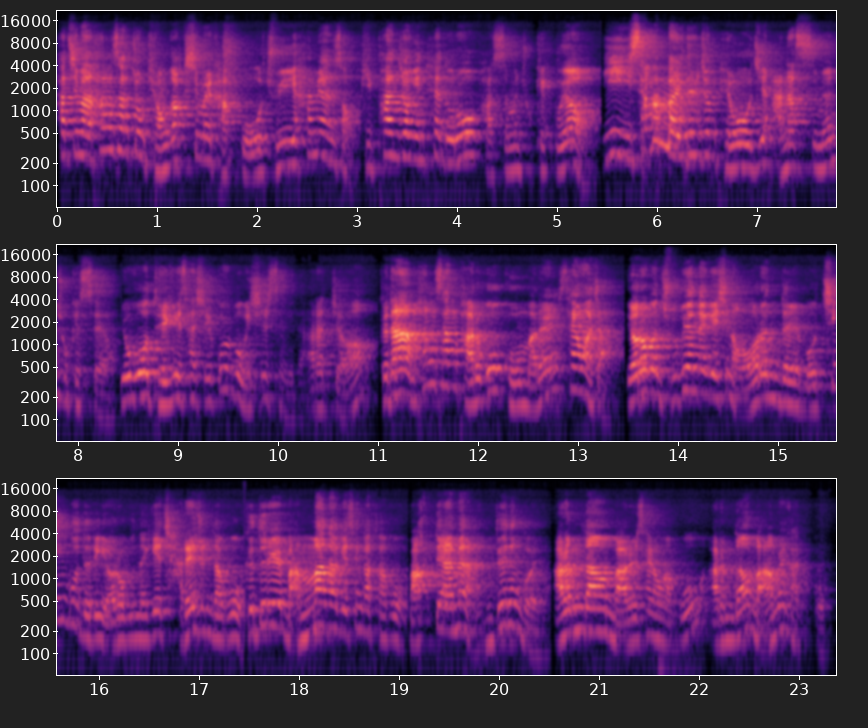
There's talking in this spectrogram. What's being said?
하지만 항상 좀 경각심을 갖고 주의하면서 비판적인 태도 로 봤으면 좋겠고요. 이 이상한 말들 좀 배워오지 않았으면 좋겠어요. 요거 되게 사실 꼴 보기 싫습니다. 알았죠? 그 다음 항상 바르고 고운 말을 사용하자. 여러분 주변에 계신 어른들, 뭐 친구들이 여러분에게 잘해준다고 그들을 만만하게 생각하고 막대하면 안 되는 거예요. 아름다운 말을 사용하고 아름다운 마음을 갖고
